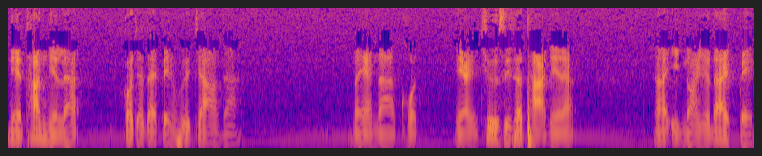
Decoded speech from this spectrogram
เนี่ยท่านเนี่ยแหละก็จะได้เป็นพระเจ้านะ ในอนาคต เนี่ย ชื่อสิทธัตถะเนี่ยแหละนะอีกหน่อยจะได้เป็น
